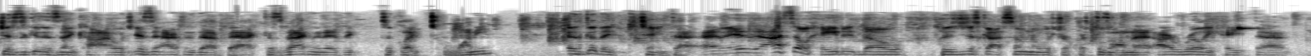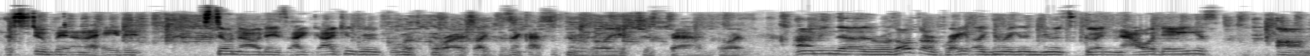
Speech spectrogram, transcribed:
just to get the Zenkai, which isn't actually that bad because back in the day took like twenty. It's good they changed that. I, it, I still hate it though because you just got something to of the crystals on that. I really hate that. It's stupid and I hate it still nowadays, I, I can agree with Goresh, like the Zenkai system really is just bad, but I mean the, the results are great, like you're making the units good nowadays. Um,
